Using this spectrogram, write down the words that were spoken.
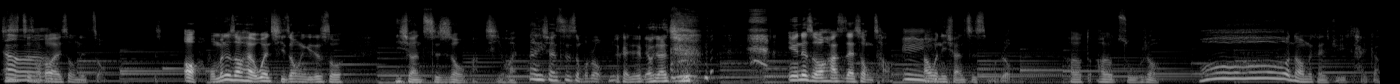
就是至少嗯都还送得走。哦，我们那时候还有问其中一个，就是说，你喜欢吃肉吗？喜欢。那你喜欢吃什么肉？我们就开始聊下去。因为那时候他是在宋朝，嗯他问你喜欢吃什么肉，他说他说猪肉。哦，那我们就开始继续抬杠。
